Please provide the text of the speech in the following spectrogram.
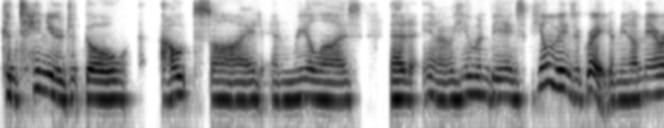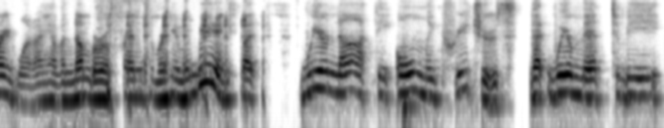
continue to go outside and realize that you know human beings human beings are great. I mean i'm married one. I have a number of friends who are human beings but we're not the only creatures that we're meant to be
